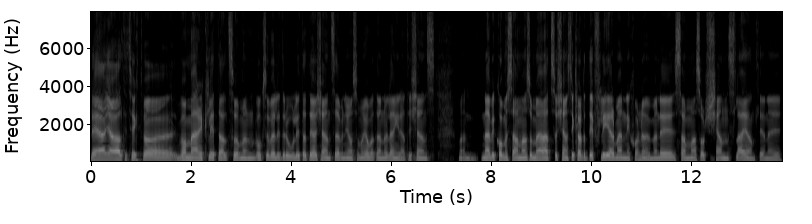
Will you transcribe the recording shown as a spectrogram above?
det har jag alltid tyckt var, var märkligt alltså, men också väldigt roligt att det har känts, även jag som har jobbat ännu längre, att det känns, man, när vi kommer samman och möts så känns det klart att det är fler människor nu, men det är samma sorts känsla egentligen i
